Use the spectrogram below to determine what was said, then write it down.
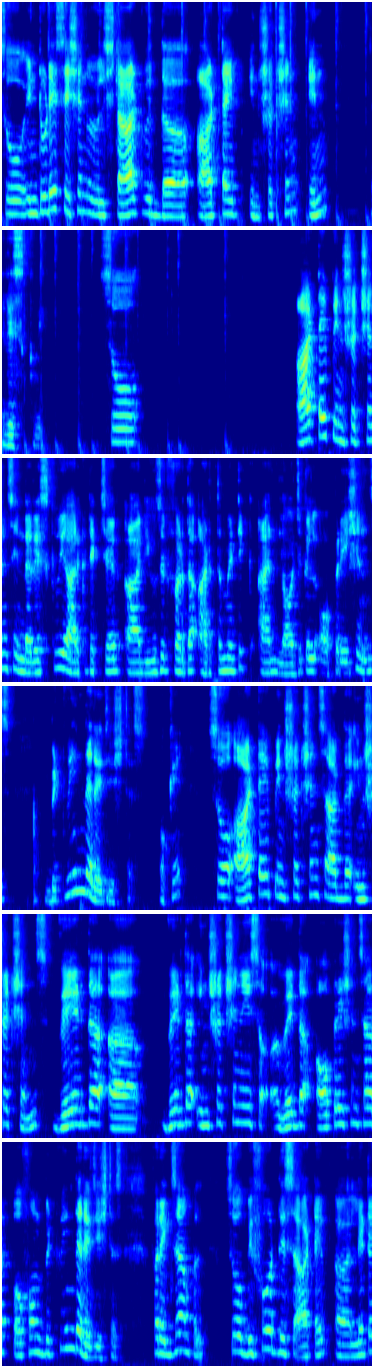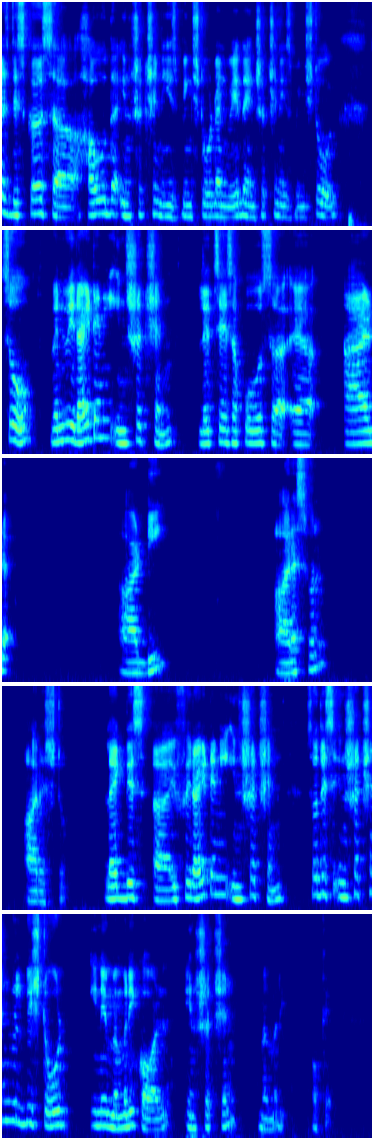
So in today's session, we will start with the R-type instruction in RISC-V. So R-type instructions in the RISC-V architecture are used for the arithmetic and logical operations between the registers. Okay, so R-type instructions are the instructions where the uh, where the instruction is where the operations are performed between the registers. For example, so before this R type, uh, let us discuss uh, how the instruction is being stored and where the instruction is being stored. So when we write any instruction, let's say suppose uh, uh add RD, RS1, RS2. Like this, uh, if we write any instruction, so this instruction will be stored in a memory called instruction memory. Okay.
